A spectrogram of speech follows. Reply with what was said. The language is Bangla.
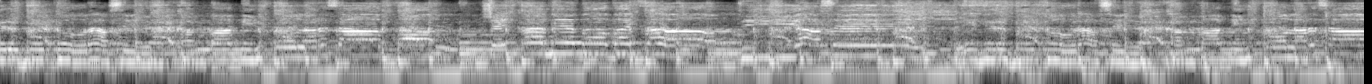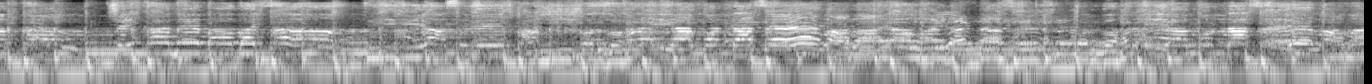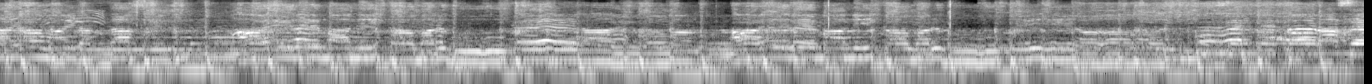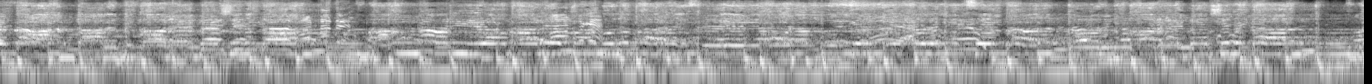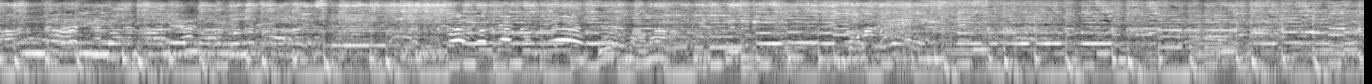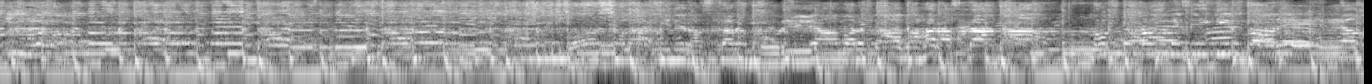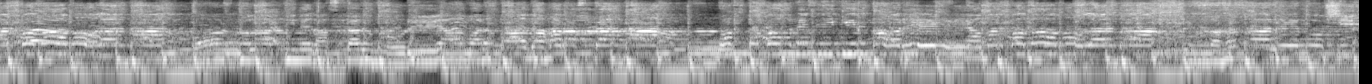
চোখের ভেতর আছে একখান পানি তোলার সাবাল সেখানে বাবাই সাবি আছে দেহের ভেতর আছে একখান পানি তোলার সেখানে বাবাই সাবি আছে আমি করব হাইয়া পটাছে। I'm not kamar gu. বলে আমার বাবা রাস্তা না রাস্তার মোড়ে আমার বাবা রাস্তা না ভক্ত করে জিকির করে, আমার বাবা বলা না বসি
